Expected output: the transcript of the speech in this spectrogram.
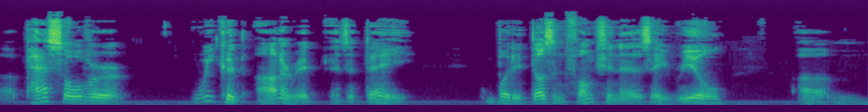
Uh, Passover we could honor it as a day, but it doesn't function as a real um,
